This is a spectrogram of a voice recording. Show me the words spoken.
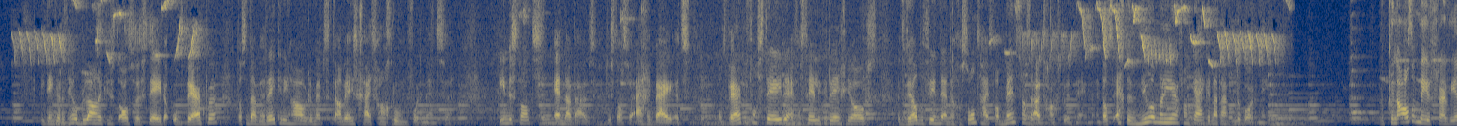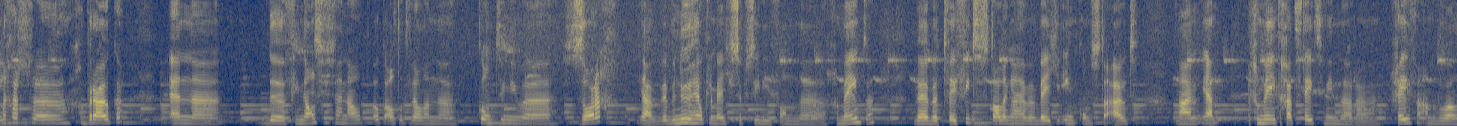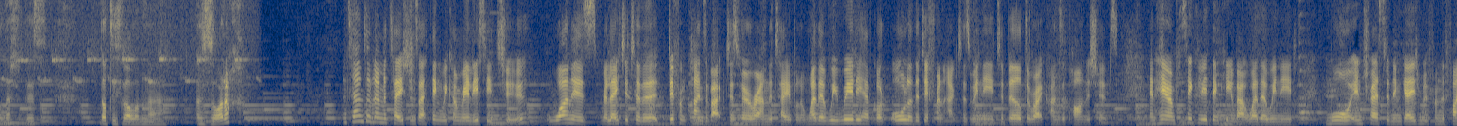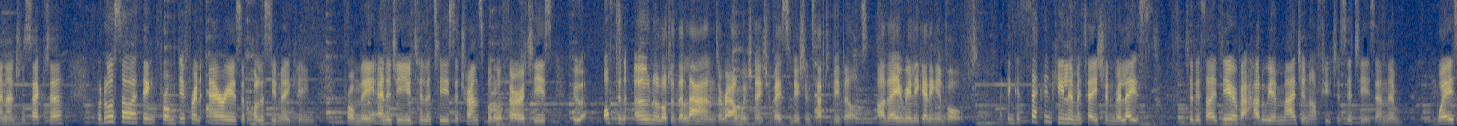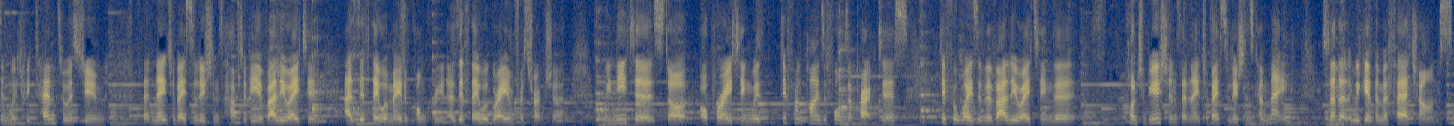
Ik denk dat het heel belangrijk is dat als we steden ontwerpen, dat we daarbij rekening houden met de aanwezigheid van groen voor de mensen in de stad en daarbuiten. Dus dat we eigenlijk bij het ontwerpen van steden en van stedelijke regio's het welbevinden en de gezondheid van mensen als uitgangspunt nemen. En dat is echt een nieuwe manier van kijken naar ruimtelijke ordening. We kunnen altijd meer vrijwilligers uh, gebruiken. En uh, de financiën zijn ook altijd wel een uh, continue zorg. Ja, we hebben nu een heel klein beetje subsidie van de gemeente. We hebben twee fietsenstallingen, hebben een beetje inkomsten uit. Maar ja, de gemeente gaat steeds minder uh, geven aan de bewoners. Dus dat is wel een, uh, een zorg. In terms of limitations, I think we can really see two. One is related to the different kinds of actors who are around the table and whether we really have got all of the different actors we need to build the right kinds of partnerships. And here I'm particularly thinking about whether we need more interest and engagement from the financial sector, but also I think from different areas of policy making, from the energy utilities, the transport authorities, who often own a lot of the land around which nature-based solutions have to be built. Are they really getting involved? I think a second key limitation relates to this idea about how do we imagine our future cities and the ways in which we tend to assume that nature-based solutions have to be evaluated as if they were made of concrete, as if they were grey infrastructure. We need to start operating with different kinds of forms of practice, different ways of evaluating the contributions that nature-based solutions can make so that we give them a fair chance.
